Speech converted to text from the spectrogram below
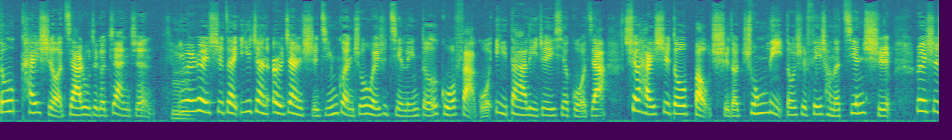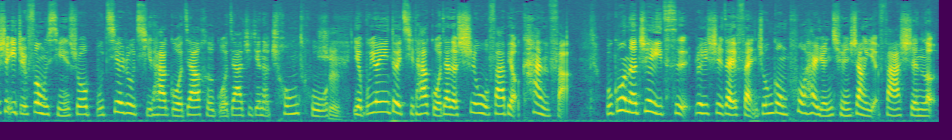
都开始了加入这个战争，因为瑞士在一战、二战时，尽管周围是紧邻德国、法国、意大利这一些国家，却还是都保持的中立，都是非常的坚持。瑞士是一直奉行说不介入其他国家和国家之间的冲突，也不愿意对其他国家的事务发表看法。不过呢，这一次瑞士在反中共迫害人权上也发生了。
